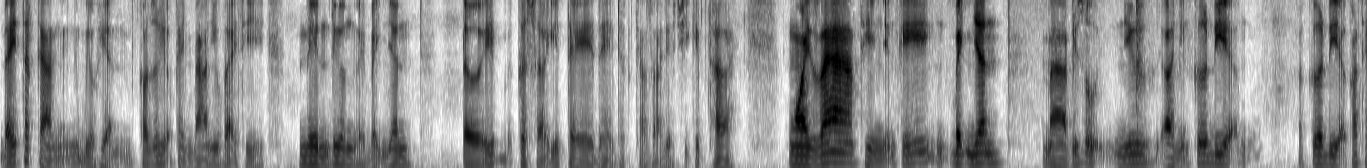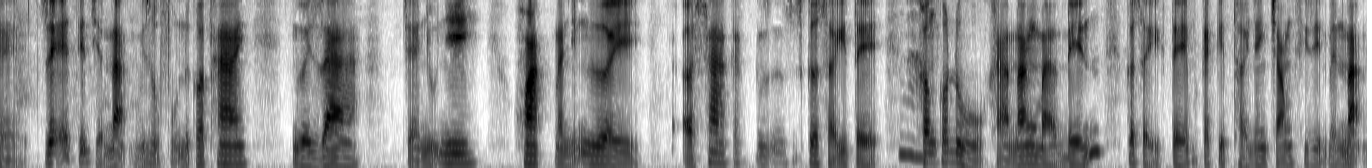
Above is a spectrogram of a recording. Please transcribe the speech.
Đấy tất cả những biểu hiện có dấu hiệu cảnh báo như vậy thì nên đưa người bệnh nhân tới cơ sở y tế để được theo dõi điều trị kịp thời. Ngoài ra thì những cái bệnh nhân mà ví dụ như ở những cơ địa cơ địa có thể dễ tiến triển nặng ví dụ phụ nữ có thai người già trẻ nhũ nhi hoặc là những người ở xa các cơ sở y tế à. không có đủ khả năng mà đến cơ sở y tế một cách kịp thời nhanh chóng khi diễn biến nặng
